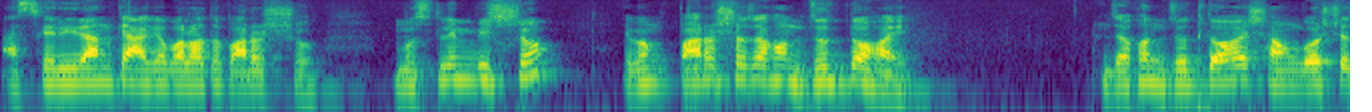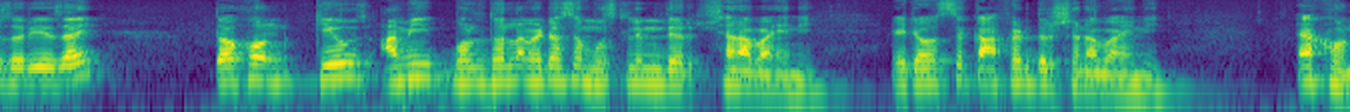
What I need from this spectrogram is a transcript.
আজকের ইরানকে আগে বলা হতো পারস্য। মুসলিম বিশ্ব এবং পারস্য যখন যুদ্ধ হয়, যখন যুদ্ধ হয়, সংঘর্ষে জড়িয়ে যায়, তখন কেউ, আমি বল ধরলাম, এটা হচ্ছে মুসলিমদের সেনাবাহিনী, এটা হচ্ছে কাফেরদের সেনাবাহিনী। এখন,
